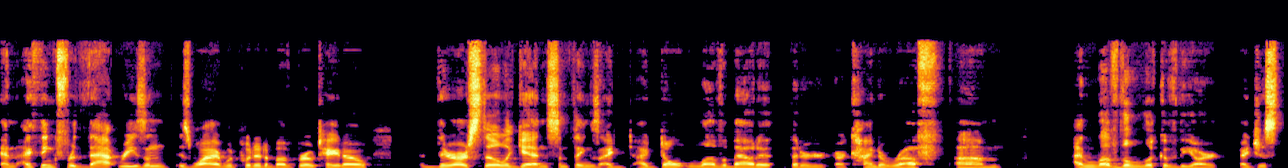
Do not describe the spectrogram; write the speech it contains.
and I think for that reason is why I would put it above Brotato. There are still, again, some things I I don't love about it that are are kind of rough. Um, I love the look of the art. I just,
